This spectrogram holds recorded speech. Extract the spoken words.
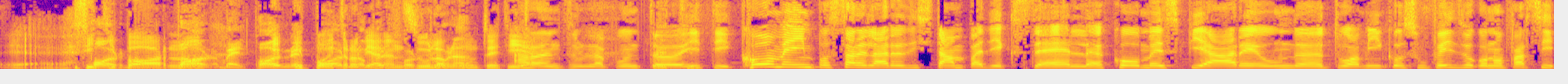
eh, siti porno, porno, porno. Beh, porno e, e poi porno, trovi aranzulla.it. Aranzulla.it. Come impostare l'area di stampa di Excel, come spiare un tuo amico su Facebook o non farsi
